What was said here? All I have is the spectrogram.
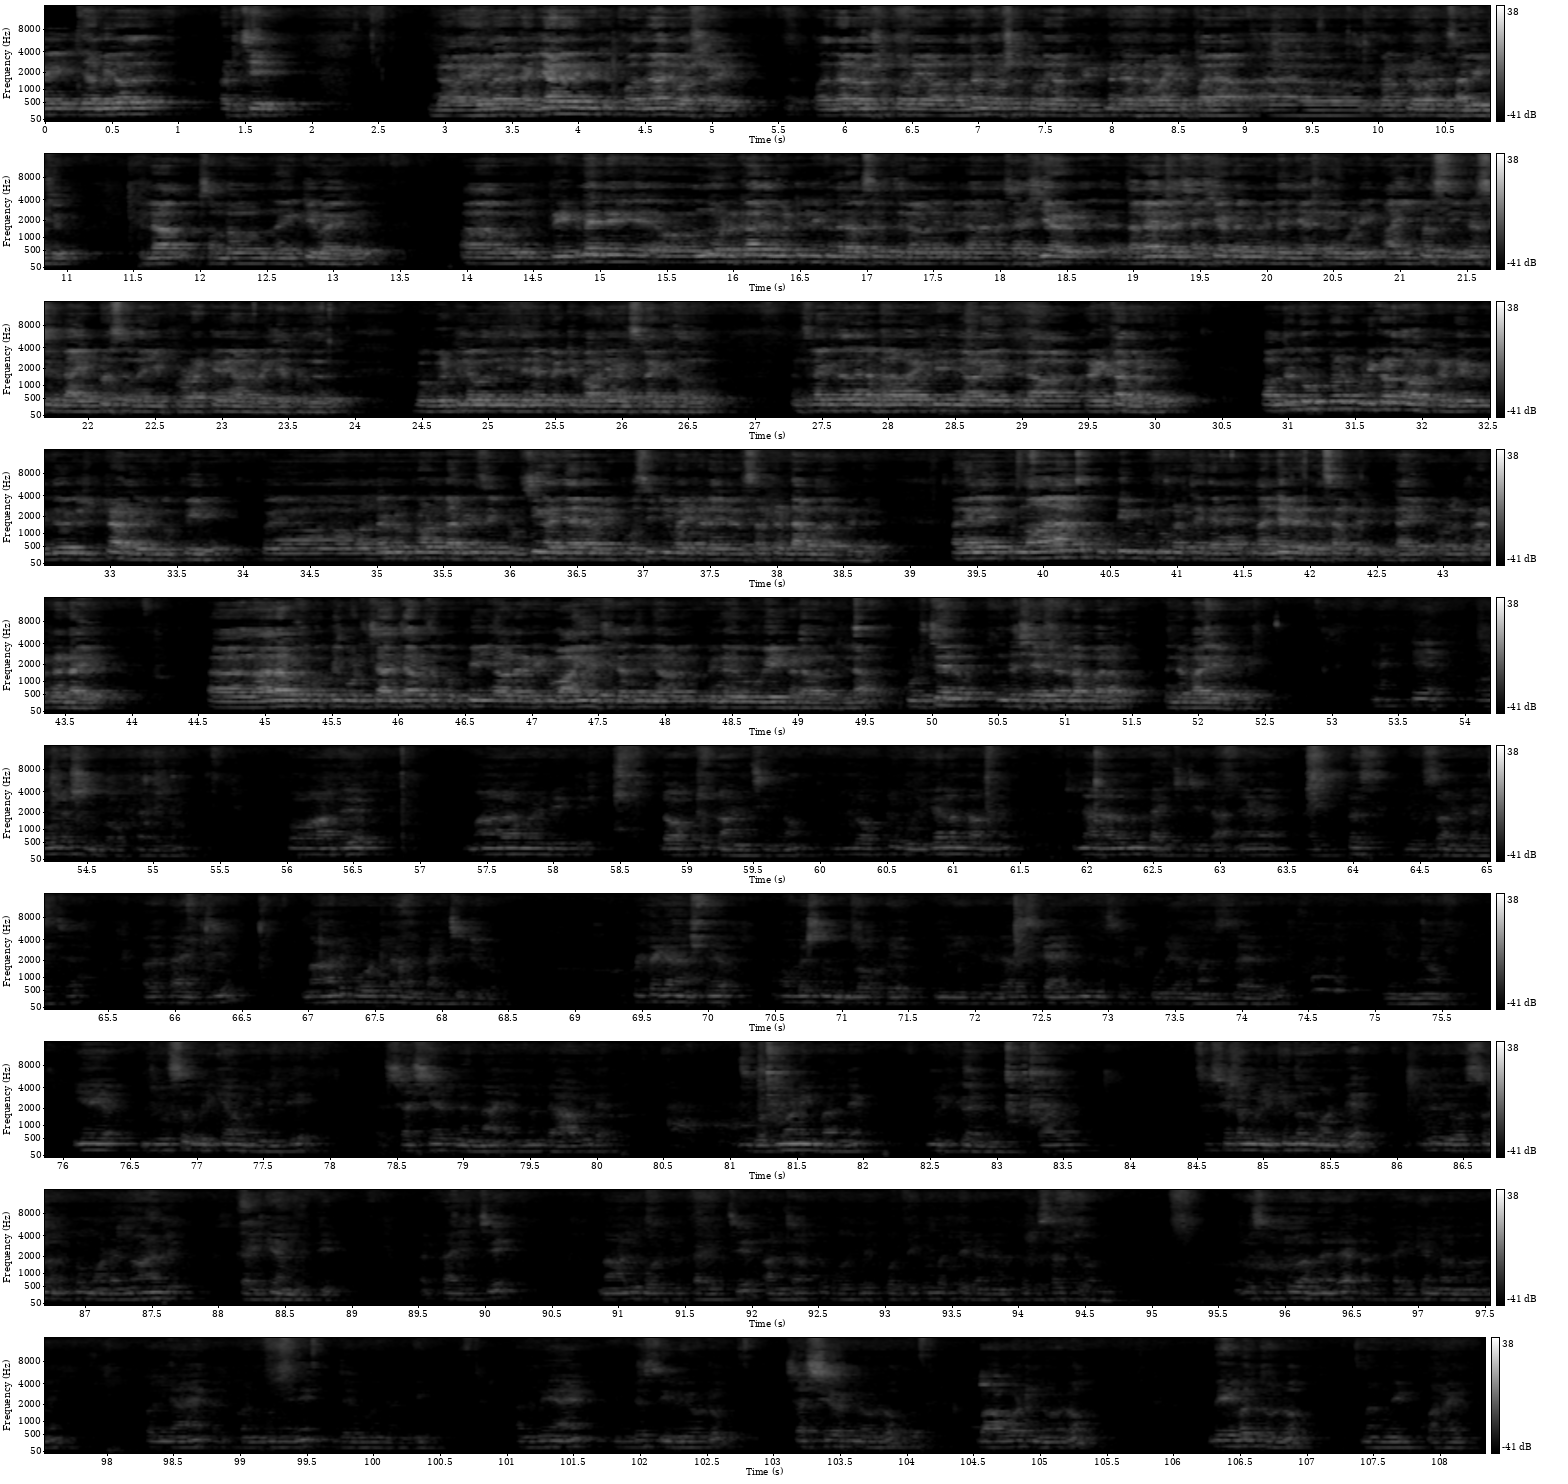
Hi ഞാൻ വിനോദ് അടിച്ചേരി ഞങ്ങളെ കല്യാണം കഴിഞ്ഞിട്ട് പതിനാല് വർഷമായി. പതിനാല് വർഷത്തോളം ഞാൻ പന്ത്രണ്ട് വർഷത്തോളം ഞാൻ ട്രീറ്റ്മെന്റ് ഫലമായിട്ട് പല ഡോക്ടർമാരെ സമീപിച്ചു. എല്ലാം സംഭവം നെഗറ്റീവായിരുന്നു ട്രീറ്റ്മെന്റ് ഒന്നും എടുക്കാതെ വീട്ടിലിരിക്കുന്ന ഒരു അവസരത്തിലാണ്. പിന്നെ ശശിയ തലയിലെ ശശിയേട്ടനും എന്റെ ജ്യേഷ്ഠനും കൂടി ഐപ്ലസ് ഇൻഡസ്ട്രിയുടെ ഐപ്ലസ് എന്ന ഈ പ്രൊഡക്റ്റിനെയാണ് പരിചയപ്പെടുന്നത്. അപ്പോൾ വീട്ടിൽ വന്ന് ഇതിനെപ്പറ്റി പറഞ്ഞ് മനസ്സിലാക്കി തന്നു. മനസ്സിലാക്കി ഫലമായിട്ട് ഞാൻ പിന്നെ കഴിക്കാൻ തുടങ്ങി. പന്ത്രണ്ട് കുപ്പിയോളം കുടിക്കണമെന്ന് പറഞ്ഞിട്ടുണ്ട്. ഇത് ഒരു ലിറ്ററാണ് ഒരു കുപ്പിയിൽ. പന്ത്രണ്ട് കുപ്പിയോളം കണ്ടിന്യൂസ് കുടിച്ചു കഴിഞ്ഞാൽ ഒരു പോസിറ്റീവായിട്ടുള്ള ഒരു റിസൾട്ട് ഉണ്ടാകുമെന്ന് പറഞ്ഞിട്ടുണ്ട്. അങ്ങനെ നാലാമത്തെ കുപ്പി കുടിക്കുമ്പോഴത്തേക്ക് തന്നെ നല്ലൊരു റിസൾട്ട് ഉണ്ടായി. അവൾ പ്രഗ്നന്റ് ആയി. നാലാമത്തെ കുപ്പി കുടിച്ച് അഞ്ചാമത്തെ കുപ്പി ഞാൻ ഇടയ്ക്ക് വാങ്ങി വെച്ചിട്ട് അത് ഞാൻ പിന്നെ ഉപയോഗിക്കേണ്ട വന്നിട്ടില്ല. കുടിച്ചതിന് ശേഷമുള്ള ഫലം എന്റെ ഭാര്യ പറയും എനിക്ക് ഓവലേഷൻ ബ്ലോക്കായിരുന്നു അപ്പോൾ അത് മാറാൻ വേണ്ടിയിട്ട് ഡോക്ടറെ കാണിച്ചിരുന്നു. ഡോക്ടർ ഗുളികയെല്ലാം തന്നു. പക്ഷെ ഞാനതൊന്നും കഴിച്ചിട്ടില്ല. ഞാൻ ഐപ്ലസ് ജ്യൂസാണ് കഴിച്ചത്. അത് കഴിച്ച് നാല് ബോട്ടിലാണ് കഴിച്ചിട്ടുള്ളൂ. ഇപ്പോഴത്തേക്കാണ് എനിക്ക് ഓപ്പറേഷൻ ബ്ലോക്ക് നീങ്ങിയിട്ടുണ്ട് അത് സ്കാനിങ് റിസൾട്ട് കൂടിയാണ് മനസ്സിലായത്. പിന്നെ ഈ ജ്യൂസ് കുടിക്കാൻ വേണ്ടിയിട്ട് ശശിയേട്ടൻ എന്ന എന്നും രാവിലെ ഗുഡ് മോർണിംഗ് പറഞ്ഞ് വിളിക്കുമായിരുന്നു അപ്പോൾ ശശിയേട്ടൻ വിളിക്കുന്നത് കൊണ്ട് ദിവസം എനിക്ക് മുടങ്ങാണ്ട് കഴിക്കാൻ പറ്റി. കഴിച്ച് നാല് ബോട്ടിൽ കഴിച്ച് അഞ്ചാമത്തെ ബോട്ടിൽ പൊട്ടിക്കുമ്പോഴത്തേക്കാണ് എനിക്ക് റിസൾട്ട് വന്നു റിസൾട്ട് വന്നേരെ അത് കഴിക്കേണ്ടെന്ന് പറഞ്ഞ് അപ്പോൾ ഞാൻ പെൺകുഞ്ഞിന് ജന്മം നൽകി. അതിന് ഞാൻ എന്റെ സിവിയോടും ശശിയോടിനോടും ബാബോട്ടിനോടും ദൈവത്തോടും നന്ദി പറയും.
